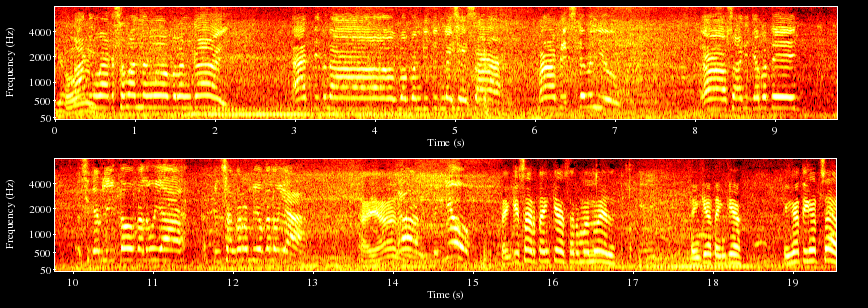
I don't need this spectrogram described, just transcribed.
Yun. Aking mga kasamaan ng mga barangay. At di ko na babanggitin na isa sa mga BHW. Ah, sa aking kapatid, si Carlito Kaluya at pinsang ko Romeo Kaluya. Ayan. Yan, thank you. Thank you, sir. Thank you, Sir Manuel. Thank you, thank you. Ingat, ingat, sir.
